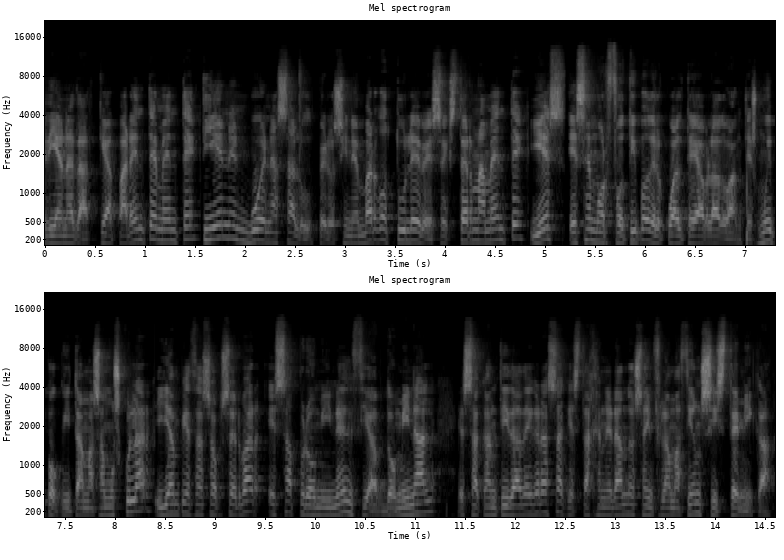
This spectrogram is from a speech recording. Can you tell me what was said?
mediana edad que aparentemente tienen buena salud, pero sin embargo tú le ves externamente y es ese morfotipo del cual te he hablado antes, muy poquita masa muscular y ya empiezas a observar esa prominencia abdominal, esa cantidad de grasa que está generando esa inflamación sistémica.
